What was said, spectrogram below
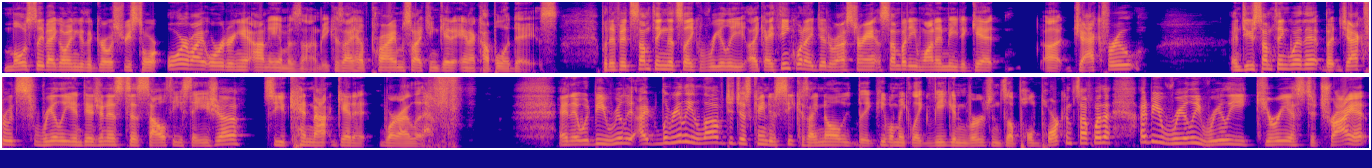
mostly by going to the grocery store or by ordering it on Amazon because I have Prime so I can get it in a couple of days. But if it's something that's like really like I think when I did a restaurant, somebody wanted me to get uh, jackfruit and do something with it, but jackfruit's really indigenous to Southeast Asia, so you cannot get it where I live. and it would be really I'd really love to just kind of see because I know like people make like vegan versions of pulled pork and stuff with it. I'd be really really curious to try it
